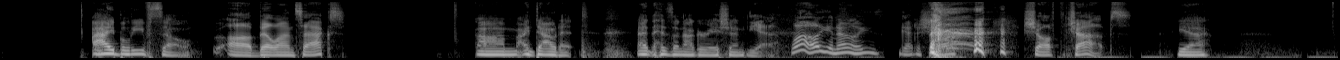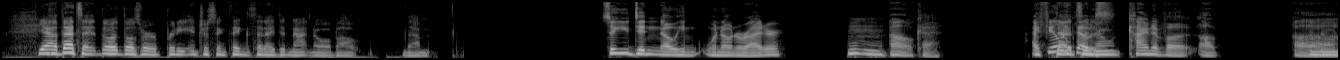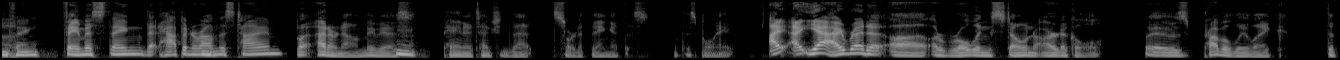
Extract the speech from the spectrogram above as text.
I believe so. Uh, Bill on sax. Um, I doubt it at his inauguration. Yeah. Well, you know, he's got to show off, show off the chops. Yeah. Yeah, that's it. Tho- those were pretty interesting things that I did not know about them. So you didn't know he Winona Ryder? Mm-mm. Oh, okay. I feel like that was known- kind of a, a, A known uh, thing. famous thing that happened around Hmm. this time, but I don't know. Maybe I was Hmm. paying attention to that sort of thing at this at this point. I, I yeah, I read a a, a Rolling Stone article. It was probably like the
